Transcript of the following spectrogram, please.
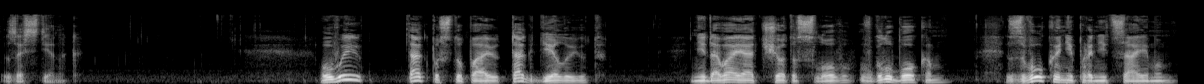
застенок. Увы, так поступают, так делают, не давая отчета слову, в глубоком, звуконепроницаемом,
